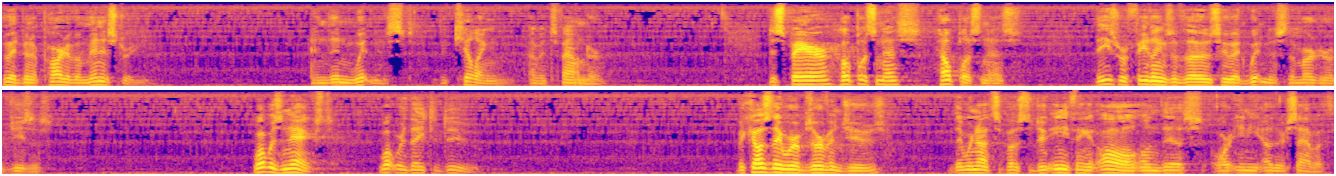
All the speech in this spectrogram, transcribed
who had been a part of a ministry and then witnessed the killing of its founder. Despair, hopelessness, helplessness, these were feelings of those who had witnessed the murder of Jesus. What was next? What were they to do? Because they were observant Jews, they were not supposed to do anything at all on this or any other Sabbath.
